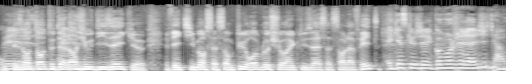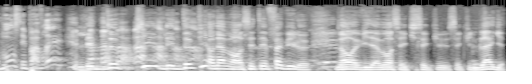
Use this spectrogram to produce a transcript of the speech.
en Mais- plaisantant tout à l'heure, je vous disais que effectivement, ça sent plus le reblochon inclusa, ça sent la frite. Et qu'est-ce que j'ai, comment j'ai réagi? Dit, ah bon, c'est pas vrai? Les deux pieds, les deux pieds en avant, c'était fabuleux. Non, évidemment, c'est qu'une blague.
